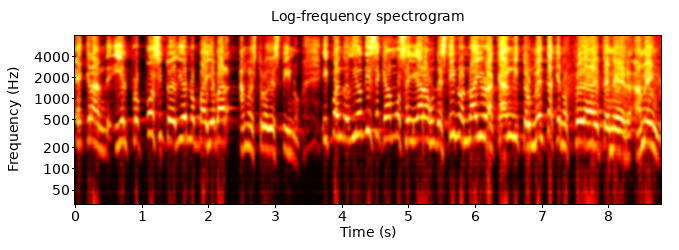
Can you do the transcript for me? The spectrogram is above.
es grande y el propósito de Dios nos va a llevar a nuestro destino. Y cuando Dios dice que vamos a llegar a un destino, no hay huracán ni tormenta que nos pueda detener. Amén.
